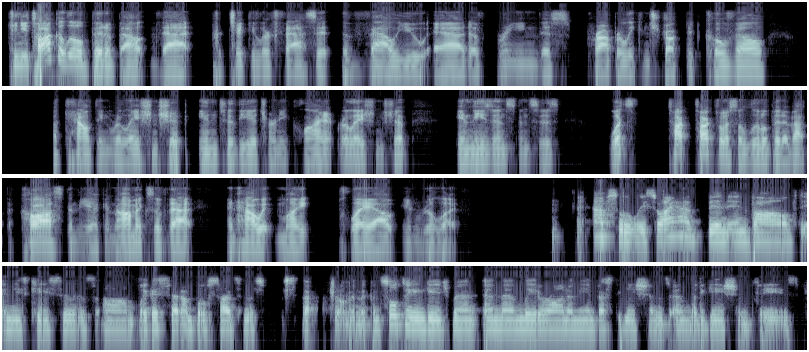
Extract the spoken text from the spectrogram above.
Can you talk a little bit about that particular facet, the value add of bringing this properly constructed Kovel accounting relationship into the attorney client relationship in these instances? What's talk talk to us a little bit about the cost and the economics of that and how it might play out in real life. Absolutely. So I have been involved in these cases, um, like I said, on both sides of the spectrum in the consulting engagement and then later on in the investigations and litigation phase.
